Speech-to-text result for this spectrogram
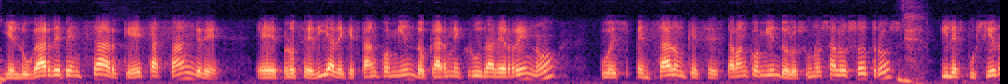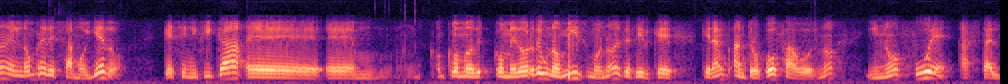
y en lugar de pensar que esa sangre eh, procedía de que estaban comiendo carne cruda de reno, pues pensaron que se estaban comiendo los unos a los otros y les pusieron el nombre de Samoyedo, que significa eh, em, como comedor de uno mismo, ¿no? Es decir, que, que eran antropófagos, ¿no? Y no fue hasta el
